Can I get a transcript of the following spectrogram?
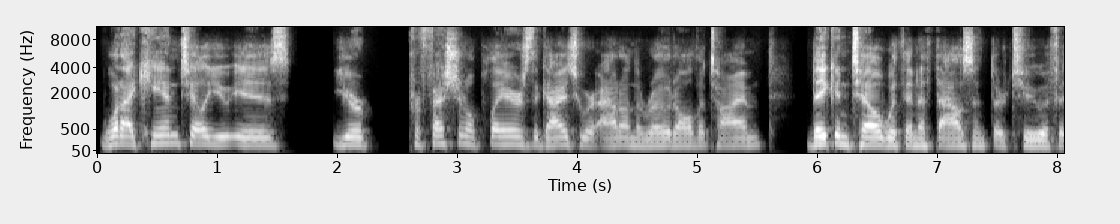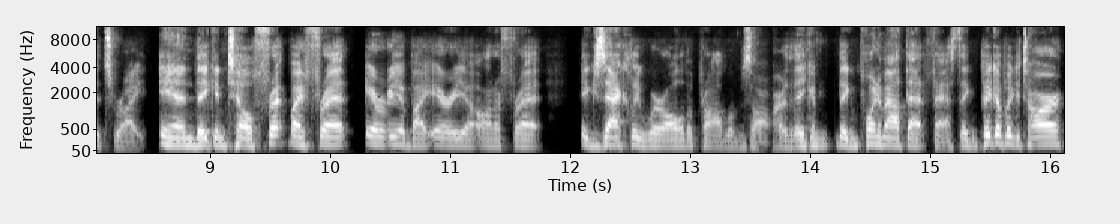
What I can tell you is your professional players, the guys who are out on the road all the time, they can tell within a thousandth or two if it's right. And they can tell fret by fret, area by area on a fret exactly where all the problems are. They can they can point them out that fast. They can pick up a guitar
